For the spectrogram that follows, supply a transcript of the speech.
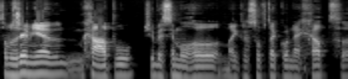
Samozřejmě chápu, že by si mohl Microsoft jako nechat uh,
